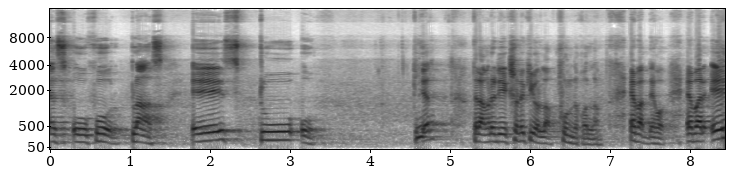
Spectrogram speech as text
S O four plus H two O clear তাহলে আমরা রিয়েকশনে কি করলাম? পূর্ণ করলাম। এবার দেখো, এবার এই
